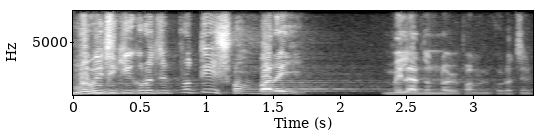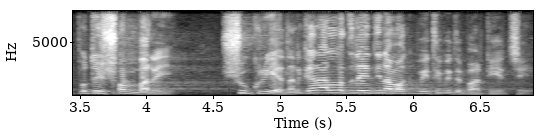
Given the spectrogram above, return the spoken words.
নবীজি কি করেছেন? প্রতি সোমবারেই মিলাদুন নবী পালন করেছেন। প্রতি সোমবারেই শুক্রিয়া দান। কারণ আল্লাহ তালা এই দিন আমাকে পৃথিবীতে পাঠিয়েছে।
